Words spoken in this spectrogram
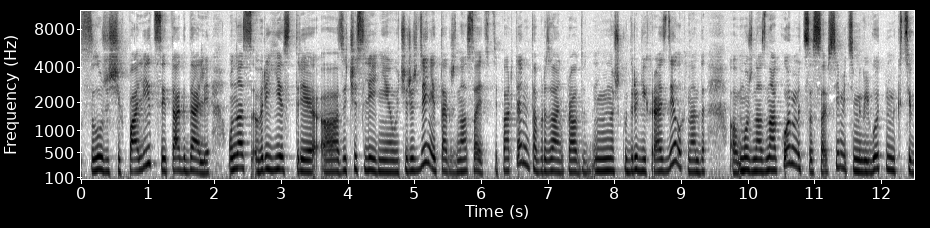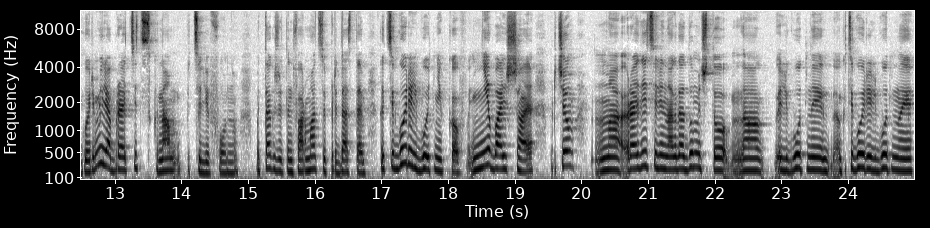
служащих полиции и так далее далее. У нас в реестре а, зачисления учреждений, также на сайте Департамента образования, правда, немножко в других разделах, надо, а, можно ознакомиться со всеми этими льготными категориями или обратиться к нам по телефону. Мы также эту информацию предоставим. Категория льготников небольшая, причем родители иногда думают, что а, льготные, категории льготные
